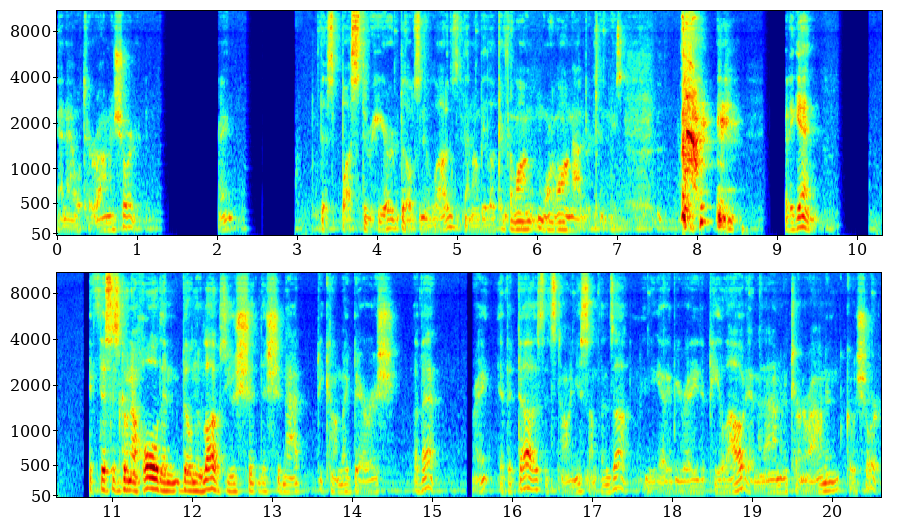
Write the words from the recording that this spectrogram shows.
and I will turn around and short it, right? This busts through here, builds new lugs, then I'll be looking for long, more long opportunities. but again, if this is going to hold and build new lugs, you should, this should not become a bearish event right? If it does, it's telling you something's up. And you got to be ready to peel out, and then I'm going to turn around and go short.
